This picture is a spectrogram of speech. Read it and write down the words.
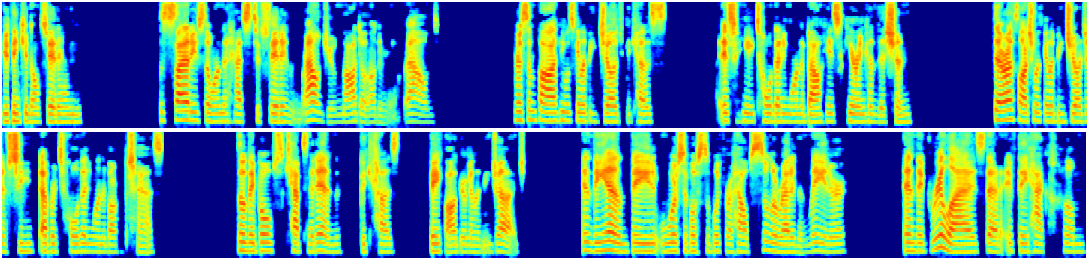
you think you don't fit in. Society is the one that has to fit in around you, not the other way around. Grissom thought he was going to be judged because if he told anyone about his hearing condition. Sara thought she was going to be judged if she ever told anyone about her past. So they both kept it in because they thought they were going to be judged. In the end, they were supposed to look for help sooner rather than later. And they realized that if they had come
